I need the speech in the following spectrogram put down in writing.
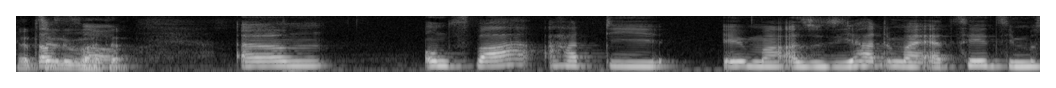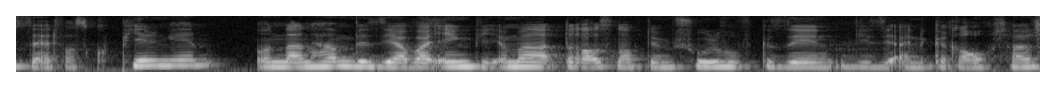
Erzähl du Das weiter. Ähm, und zwar hat die immer, also sie hat immer erzählt, sie müsste etwas kopieren gehen. Und dann haben wir sie aber irgendwie immer draußen auf dem Schulhof gesehen, wie sie eine geraucht hat.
